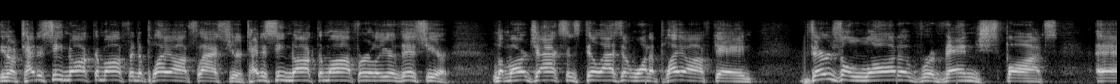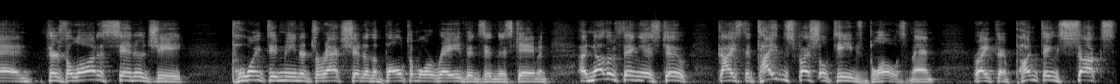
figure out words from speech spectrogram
you know, Tennessee knocked them off in the playoffs last year. Tennessee knocked them off earlier this year. Lamar Jackson still hasn't won a playoff game. There's a lot of revenge spots, and there's a lot of synergy pointing me in the direction of the Baltimore Ravens in this game. And another thing is, too, guys, the Titans special teams blows, man. Right? Their punting sucks.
